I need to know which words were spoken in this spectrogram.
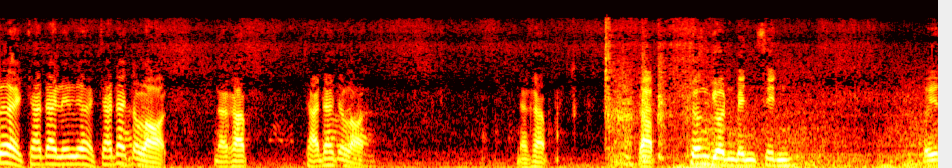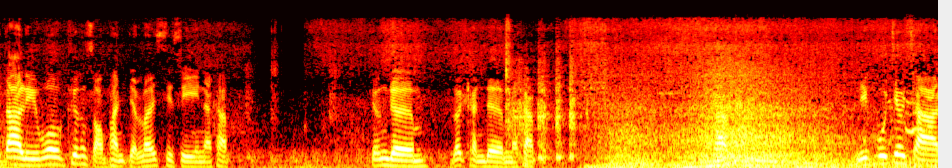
เรื่อยๆชาร์จได้เรื่อยๆชาร์จได้ตลอดนะครับชาร์จได้ตลอดนะครับ กับเครื่องยนต์เบนซิน Toyota r e v o เครื่อง 2,700 ซีซีนะครับ เครื่องเดิม รถคันเดิมนะครับ ครับ นี่ผู้เชี่ยวชาญ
